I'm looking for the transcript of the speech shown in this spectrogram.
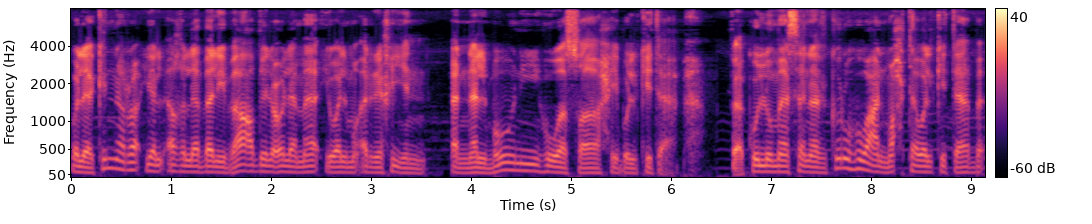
ولكن الرأي الأغلب لبعض العلماء والمؤرخين أن البوني هو صاحب الكتاب. فكل ما سنذكره عن محتوى الكتاب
